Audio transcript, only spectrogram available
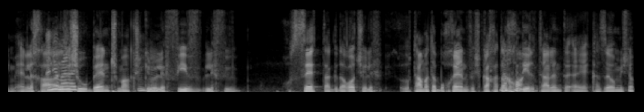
אם אין לך אני אומרת- איזשהו בנצ'מארק שכאילו לפיו, לפיו עושה את ההגדרות שאותם אתה בוחן, וככה אתה נכון. מגדיר טאלנט אה, כזה או משהו,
